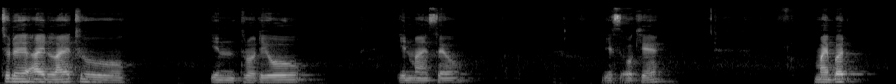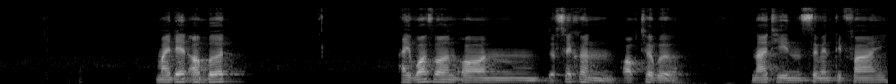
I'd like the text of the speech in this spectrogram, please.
Today I'd like to introduce in myself. Yes, okay. My birth, my date of birth. I was born on the 2nd October 1975.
